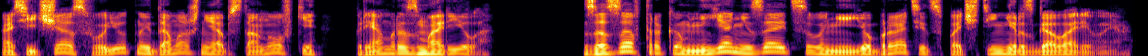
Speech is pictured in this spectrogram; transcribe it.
А сейчас в уютной домашней обстановке прям разморило. За завтраком ни я, ни Зайцева, ни ее братец почти не разговариваем.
